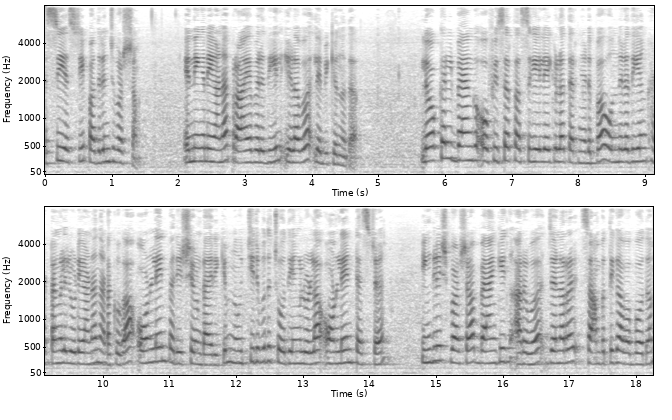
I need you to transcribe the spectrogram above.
S C S T പതിനഞ്ച് വർഷം. എന്നിങ്ങനെയാണ് പ്രായപരിധിയിൽ ഇളവ് ലഭിക്കുന്നത്. ലോക്കൽ ബാങ്ക് ഓഫീസർ തസ്തികയിലേക്കുള്ള തെരഞ്ഞെടുപ്പ് ഒന്നിലധികം ഘട്ടങ്ങളിലൂടെയാണ് നടക്കുക. ഓൺലൈൻ പരീക്ഷയുണ്ടായിരിക്കും. നൂറ്റി ഇരുപത് ചോദ്യങ്ങളുള്ള ഓൺലൈൻ ടെസ്റ്റ് ഇംഗ്ലീഷ് ഭാഷ ബാങ്കിംഗ് അറിവ് ജനറൽ സാമ്പത്തിക അവബോധം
